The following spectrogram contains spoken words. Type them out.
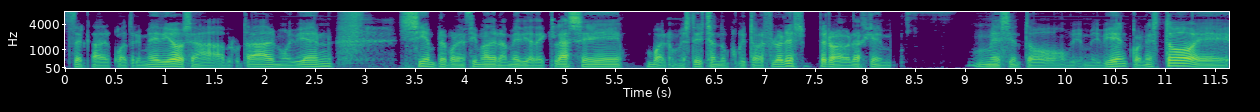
Cerca del cuatro y medio, o sea, brutal, muy bien siempre por encima de la media de clase. Bueno, me estoy echando un poquito de flores, pero la verdad es que me siento muy bien con esto. Eh,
